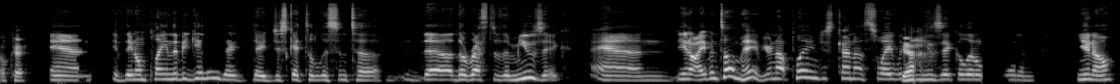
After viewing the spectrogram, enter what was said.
okay And if they don't play in the beginning, they they just get to listen to the the rest of the music. And you know, I even tell them, hey, if you're not playing, just kind of sway with Yeah. the music a little bit, and you know,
